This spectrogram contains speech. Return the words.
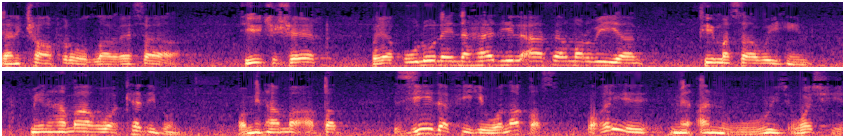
Yəni, kafir olurlar və s. Deyir ki, şeyx, və yəqulun inə hədihil əsəl marviyyə fi məsavihim minhə mə huvə kədibun və minhə mə qad zidə fihi və naqas və qeyri min ən vəşhi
